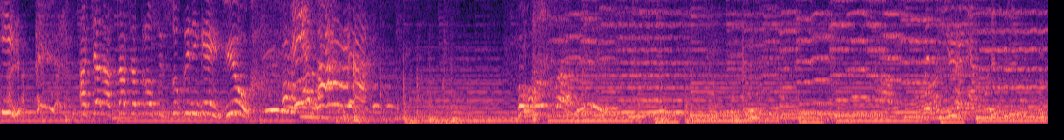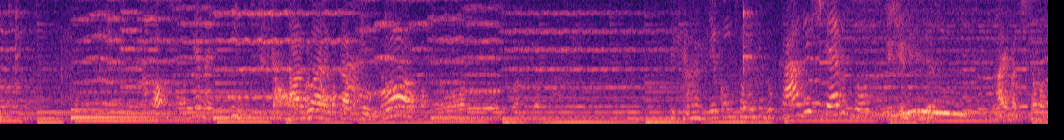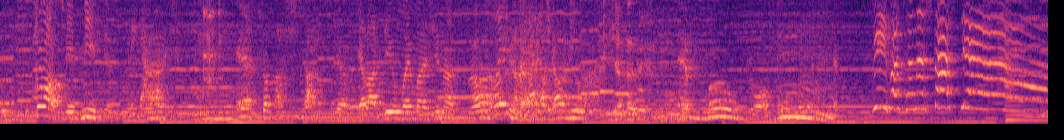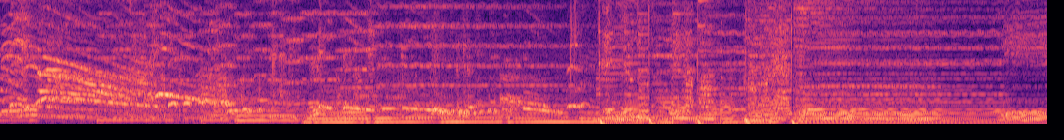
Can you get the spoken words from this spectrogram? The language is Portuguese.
Ih, a tia Anastácia trouxe suco e ninguém viu. Viva! Opa! Onde? Ó, olha, narizinho. Agora tá bom. Ó. Ai, eu, como sou muito educada, espero os outros. Emília. Ai, mas está uma delícia. Tome, Emília. Obrigada. Ai, essa Anastácia, ela tem uma imaginação. Pois é. É bom, meu amor. Viva a tia Anastácia! Viva! Viva! be.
